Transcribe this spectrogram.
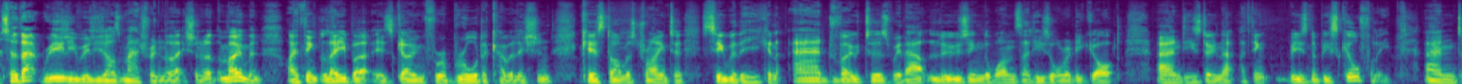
so that really, really does matter in an election. At the moment, I think Labour is going for a broader coalition. Keir Starmer's trying to see whether he can add voters without losing the ones that he's already got, and he's doing that, I think, reasonably skillfully. And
